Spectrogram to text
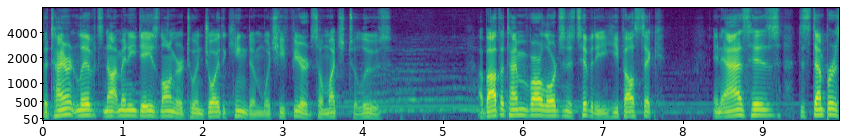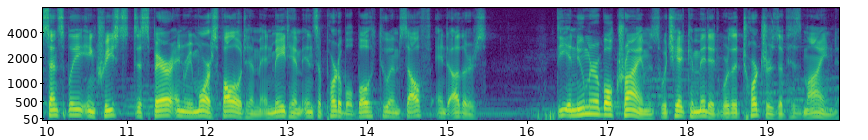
The tyrant lived not many days longer to enjoy the kingdom which he feared so much to lose. About the time of our Lord's nativity, he fell sick, And as his distemper sensibly increased, despair and remorse followed him and made him insupportable both to himself and others. The innumerable crimes which he had committed were the tortures of his mind,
